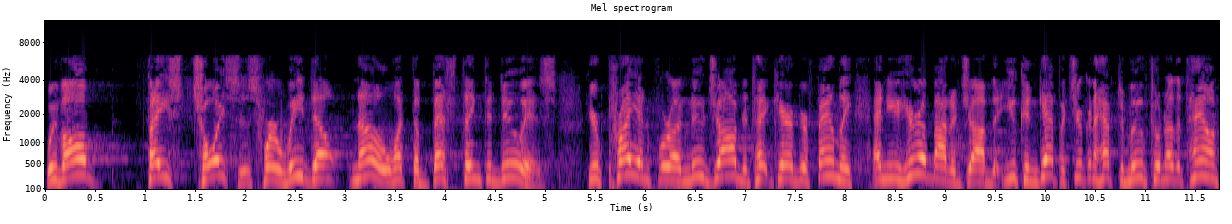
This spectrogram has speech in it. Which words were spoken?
We've all faced choices where we don't know what the best thing to do is. You're praying for a new job to take care of your family and you hear about a job that you can get, but you're going to have to move to another town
